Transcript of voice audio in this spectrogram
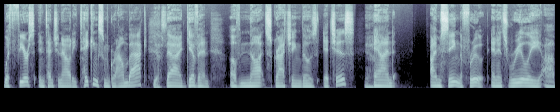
with fierce intentionality, taking some ground back yes. that I'd given of not scratching those itches yeah. And I'm seeing the fruit and it's really uh,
